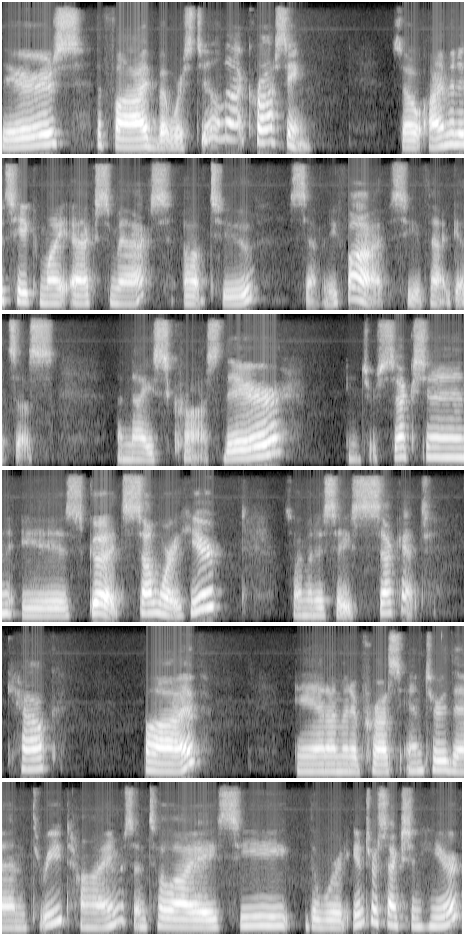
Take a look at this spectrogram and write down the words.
There's the 5, but we're still not crossing. So I'm going to take my X max up to 75. See if that gets us a nice cross there. Intersection is good. Somewhere here. So I'm going to say second calc 5 and I'm going to press enter then three times until I see the word intersection here.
